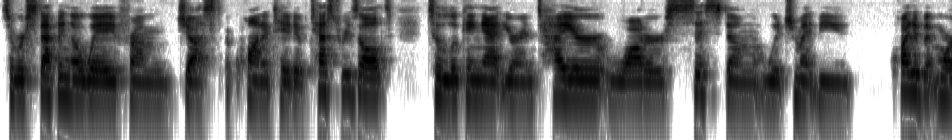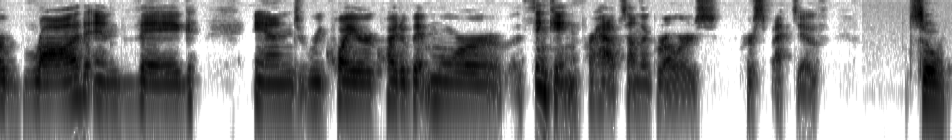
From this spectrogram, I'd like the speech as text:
So we're stepping away from just a quantitative test result to looking at your entire water system, which might be quite a bit more broad and vague and require quite a bit more thinking, perhaps, on the grower's perspective. So,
